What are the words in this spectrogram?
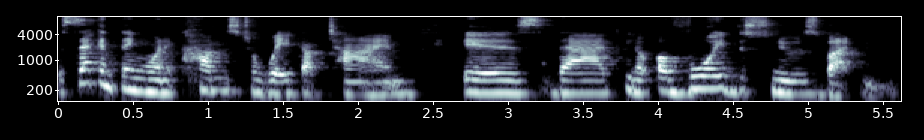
The second thing when it comes to wake up time is that, you know, avoid the snooze button.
